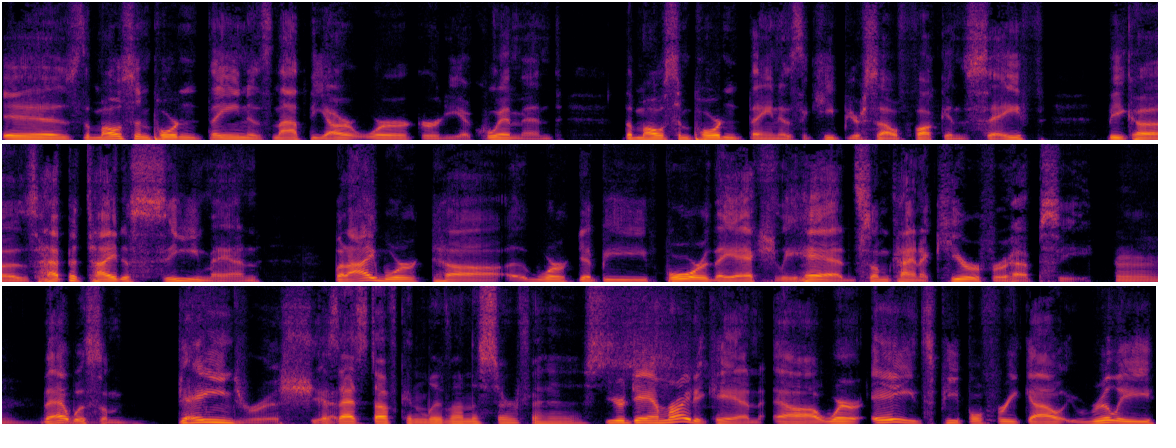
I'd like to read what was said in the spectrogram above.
Is the most important thing is not the artwork or the equipment. The most important thing is to keep yourself fucking safe because hepatitis C, man. But I worked uh, worked it before they actually had some kind of cure for Hep C. That was some dangerous shit. because that stuff can live on the surface. You're damn right it can. Uh, where AIDS people freak out, really,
